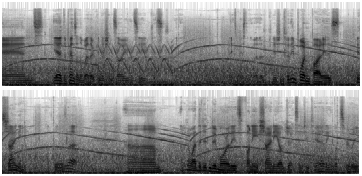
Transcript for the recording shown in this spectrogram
and yeah, it depends on the weather conditions so You can see just updates based on the weather conditions. But the important part is it's shiny. How cool is that? Um, I don't know why they didn't do more of these funny shiny objects in GTA. I think it looks really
